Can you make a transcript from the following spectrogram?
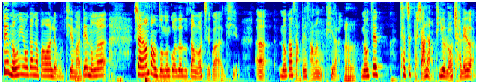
对侬，因为我刚刚帮我聊过天个嘛，嗯对侬个想象当中，侬觉着是桩老奇怪个事体。呃，侬讲上班上了五天了，嗯侬再出去白相两天又老吃力个，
